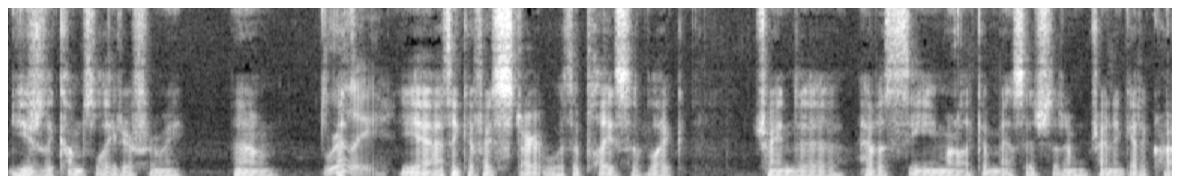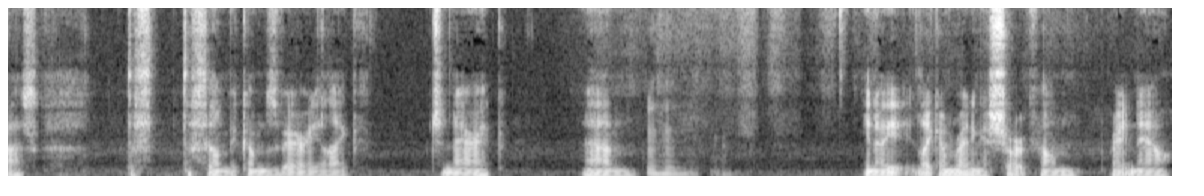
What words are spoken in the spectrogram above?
usually comes later for me. Um, really? I, yeah, I think if I start with a place of like trying to have a theme or like a message that I'm trying to get across, the, f- the film becomes very like generic. Um, mm-hmm. You know, like I'm writing a short film right now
